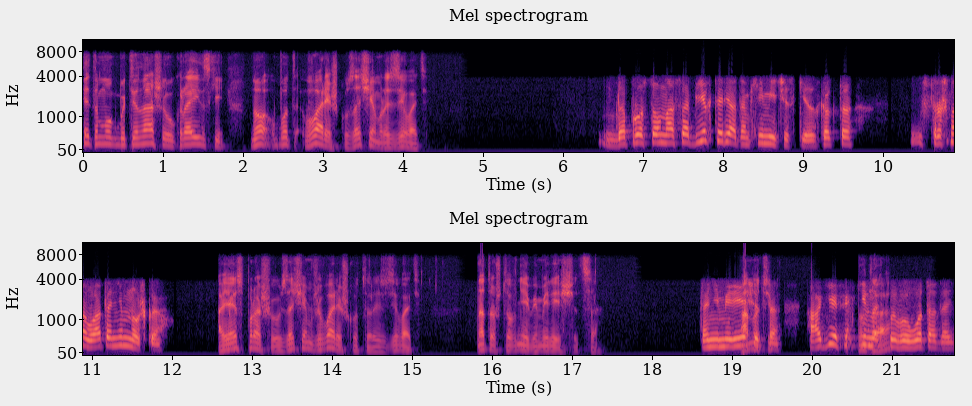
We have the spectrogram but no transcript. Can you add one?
это мог быть и наш, и украинский. Но вот варежку зачем раздевать? Да просто у нас объекты рядом химические. Как-то страшновато немножко. А я и спрашиваю, зачем же варежку-то раздевать? На то, что в небе мерещится. Да не Оно мерещится. тебе- А где эффективность да. ПВО тогда?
